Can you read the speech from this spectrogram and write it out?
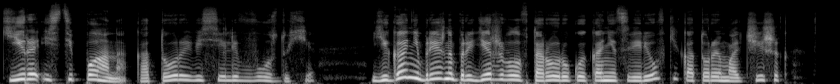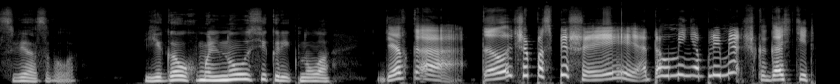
Кира и Степана, которые висели в воздухе. Яга небрежно придерживала второй рукой конец веревки, которая мальчишек связывала. Яга ухмыльнулась и крикнула. «Девка, ты лучше поспеши, а то у меня племяшка гостит,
